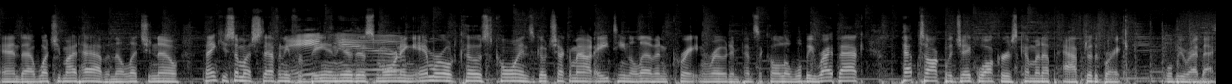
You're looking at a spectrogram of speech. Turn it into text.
and uh, what you might have, and they'll let you know. Thank you so much, Stephanie, for Thank being here this morning. Emerald Coast Coins, go check them out, 1811 Creighton Road in Pensacola. We'll be right back. Pep Talk with Jake Walker is coming up after the break. We'll be right back.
